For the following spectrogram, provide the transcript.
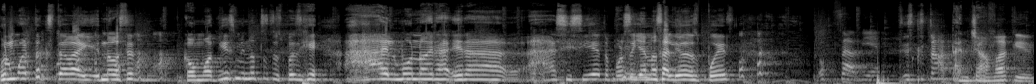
Un muerto que estaba ahí. No, o sea, como 10 minutos después dije, ah, el mono era, era, ah, sí, cierto, por eso ya no salió después. O sea, bien. Es que estaba tan chafa que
